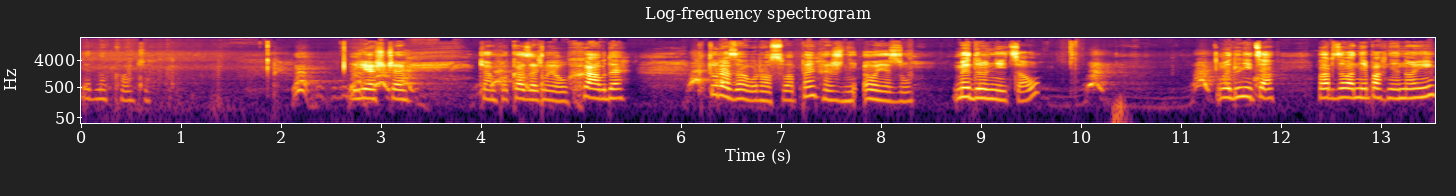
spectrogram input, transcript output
jednak kończę. I jeszcze chciałam pokazać moją hałdę, która zarosła pęcherzni... O Jezu, mydlnicą. Mydlnica bardzo ładnie pachnie, no i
